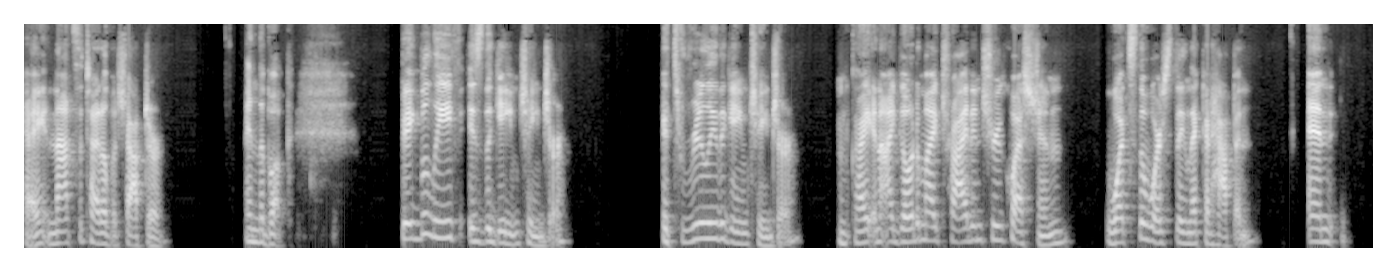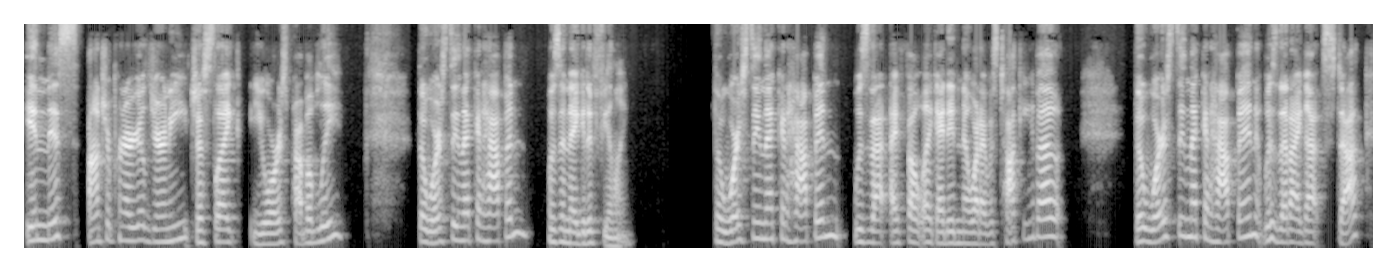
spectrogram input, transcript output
Okay, and that's the title of a chapter in the book. Big belief is the game changer. It's really the game changer. Okay. And I go to my tried and true question what's the worst thing that could happen? And in this entrepreneurial journey, just like yours probably, the worst thing that could happen was a negative feeling. The worst thing that could happen was that I felt like I didn't know what I was talking about. The worst thing that could happen was that I got stuck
